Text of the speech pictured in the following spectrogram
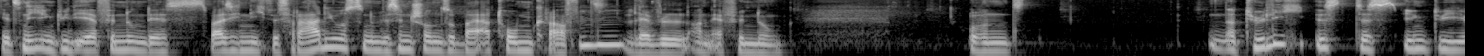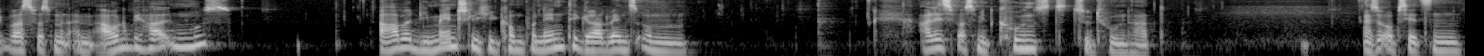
jetzt nicht irgendwie die Erfindung des, weiß ich nicht, des Radios, sondern wir sind schon so bei Atomkraft-Level mhm. an Erfindung. Und natürlich ist das irgendwie was, was man im Auge behalten muss. Aber die menschliche Komponente, gerade wenn es um alles, was mit Kunst zu tun hat, also ob es jetzt ein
